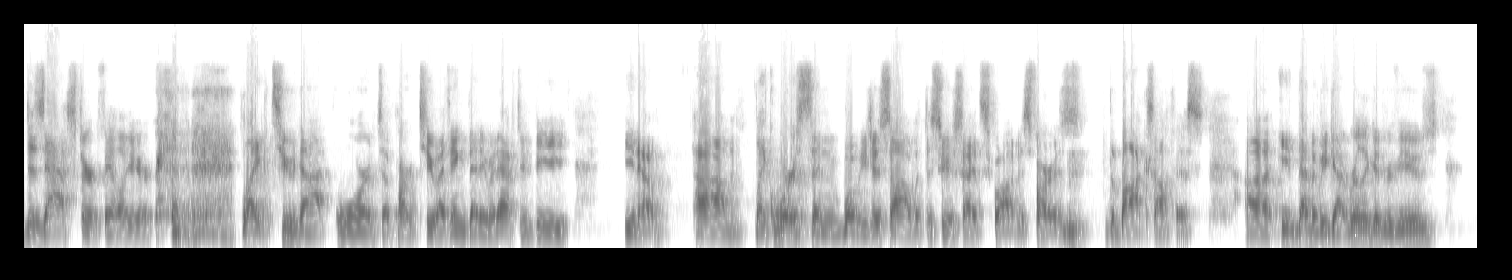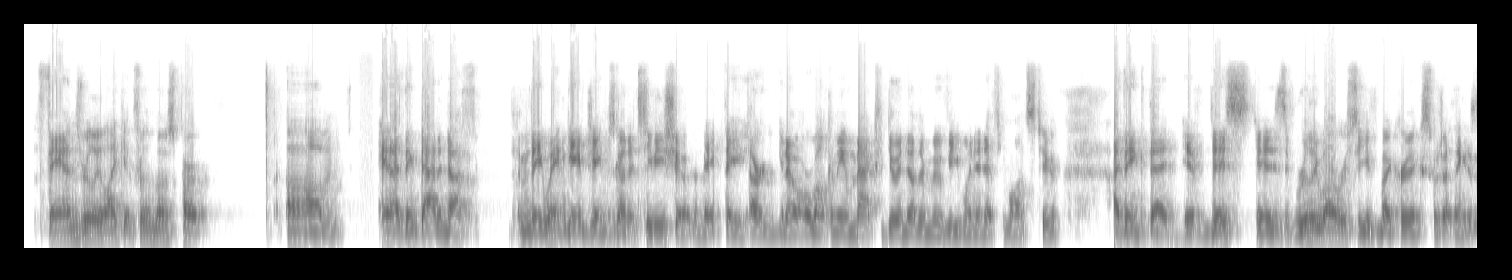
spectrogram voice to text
disaster failure, like to not warrant a part two. I think that it would have to be, you know, um, like worse than what we just saw with the Suicide Squad as far as mm. the box office. Uh, that movie got really good reviews. Fans really like it for the most part. Um, and I think that enough. I mean, they went and gave James Gunn a TV show to make. They are, you know, are welcoming him back to do another movie when and if he wants to. I think that if this is really well received by critics, which I think is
